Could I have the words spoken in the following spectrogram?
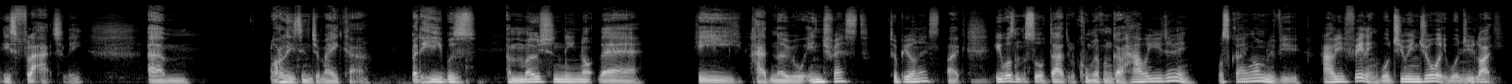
his flat actually, um, while he's in Jamaica. But he was emotionally not there. He had no real interest, to be honest. Like he wasn't the sort of dad that would call me up and go, How are you doing? What's going on with you? How are you feeling? What do you enjoy? What do you like?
